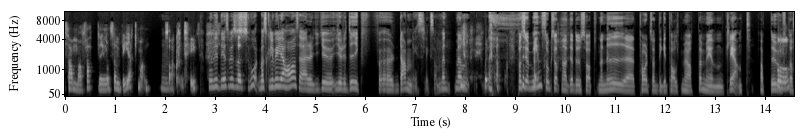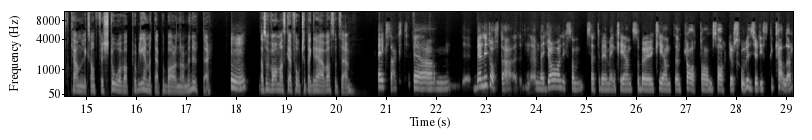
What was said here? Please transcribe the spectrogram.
sammanfattning och sen vet man mm. saker och ting. Men det är det som är så, så svårt. Man skulle vilja ha så här juridik för dummies. Liksom. Men, men... Fast jag minns också att Nadja, du sa att när ni eh, tar ett digitalt möte med en klient, att du mm. oftast kan liksom förstå vad problemet är på bara några minuter. Mm. Alltså vad man ska fortsätta gräva, så att säga. Exakt. Um, väldigt ofta när jag liksom sätter mig med en klient så börjar klienten prata om saker som vi jurister kallar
